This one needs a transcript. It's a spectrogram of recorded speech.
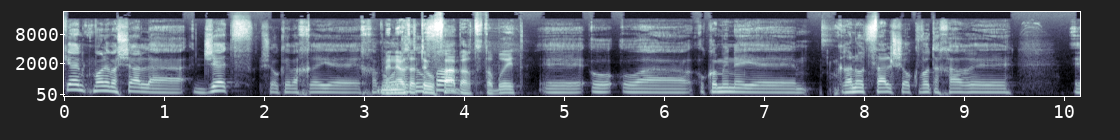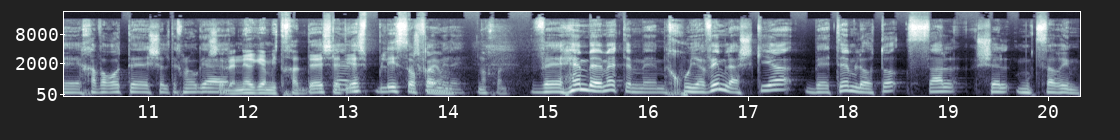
כן, כמו למשל הג'טס, שעוקב אחרי אה, חברות מניות התעופה. התעופה בארצות הברית. אה, או, או, ה- או כל מיני אה, קרנות סל שעוקבות אחר חברות של טכנולוגיה, של אנרגיה מתחדשת, כן, יש בלי סוף כל היום. מיני. נכון. והם באמת, הם מחויבים להשקיע בהתאם לאותו סל של מוצרים.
